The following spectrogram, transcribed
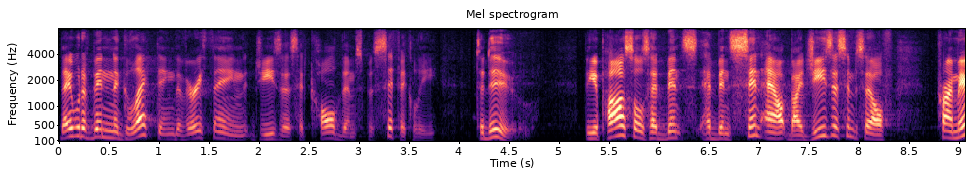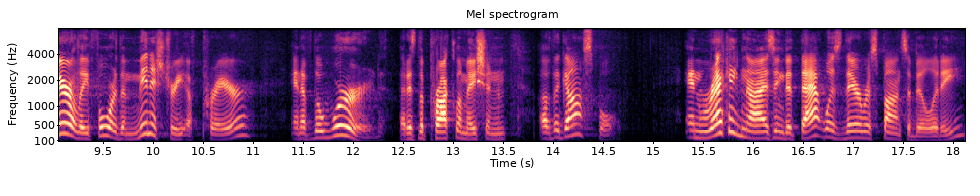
they would have been neglecting the very thing that Jesus had called them specifically to do the apostles had been, had been sent out by Jesus himself primarily for the ministry of prayer and of the word, that is, the proclamation of the gospel. And recognizing that that was their responsibility,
